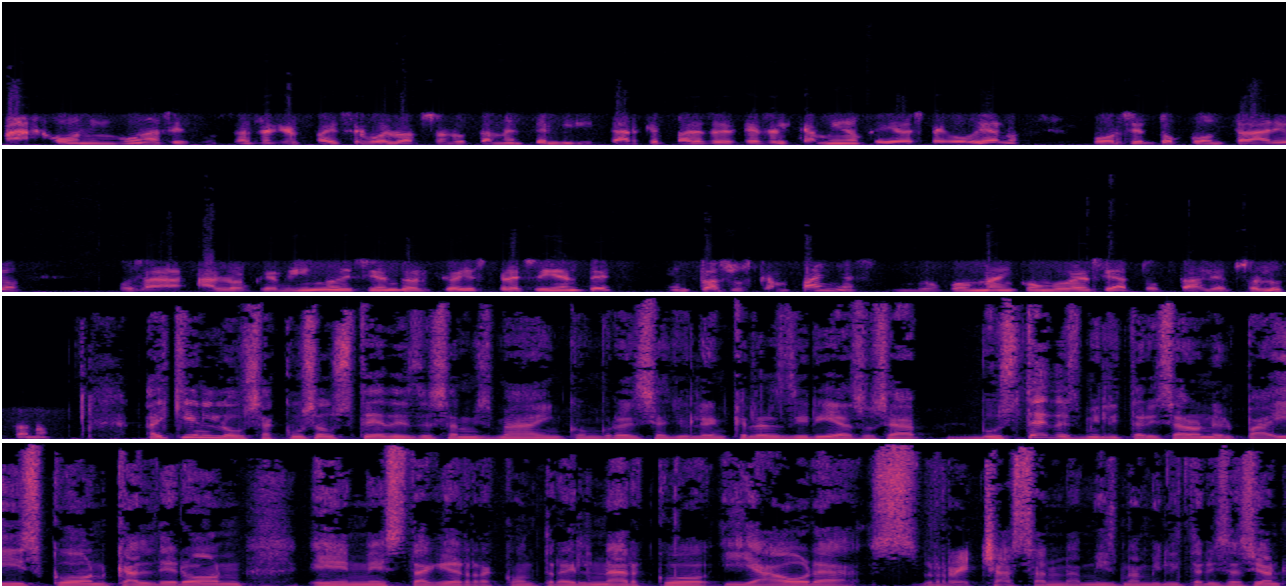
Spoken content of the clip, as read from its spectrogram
bajo ninguna circunstancia que el país se vuelva absolutamente militar que parece que es el camino que lleva este gobierno. Por cierto contrario pues a, lo que vino diciendo el que hoy es presidente en todas sus campañas, con una incongruencia total y absoluta, ¿no? Hay quien los acusa a ustedes de esa misma incongruencia, Julen. ¿Qué les dirías? O sea, ustedes militarizaron el país con Calderón en esta guerra contra el narco y ahora rechazan la misma militarización.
